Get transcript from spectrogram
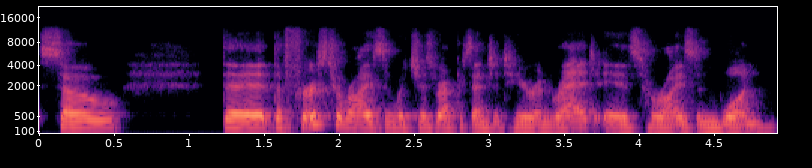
So the, the first horizon, which is represented here in red, is horizon one.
